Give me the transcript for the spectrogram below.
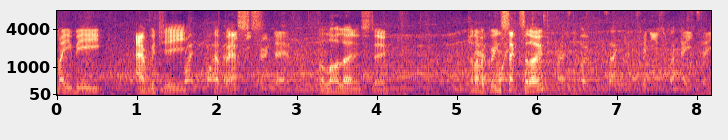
maybe averagey at best. A lot of learning to do. Gonna have a green sector though. Crest opens and continues for 80.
